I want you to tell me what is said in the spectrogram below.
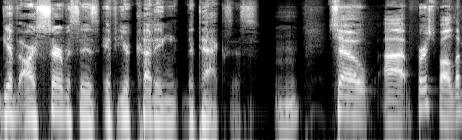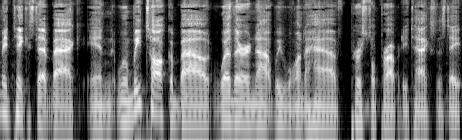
give our services if you're cutting the taxes? So, uh, first of all, let me take a step back. And when we talk about whether or not we want to have personal property tax in the state,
